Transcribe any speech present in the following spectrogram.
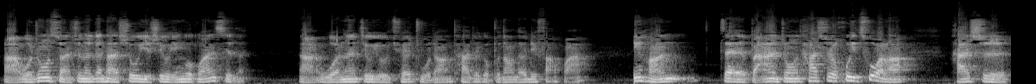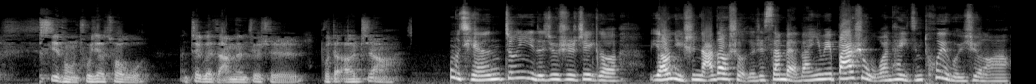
啊，我这种损失呢跟他的收益是有因果关系的，啊，我呢就有权主张他这个不当得利返还。银行在本案中他是汇错了，还是系统出现错误，这个咱们就是不得而知啊。目前争议的就是这个姚女士拿到手的这三百万，因为八十五万她已经退回去了啊，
